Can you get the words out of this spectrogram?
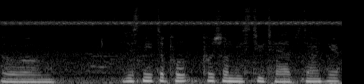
So um, you just need to pull, push on these two tabs down here.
